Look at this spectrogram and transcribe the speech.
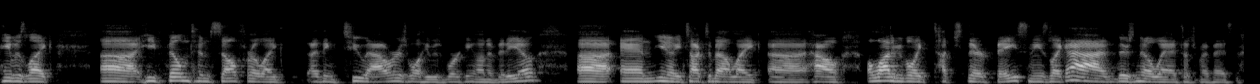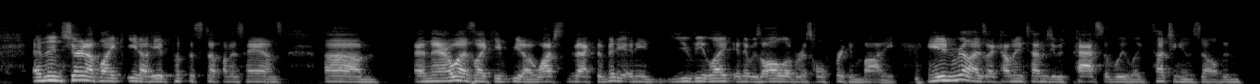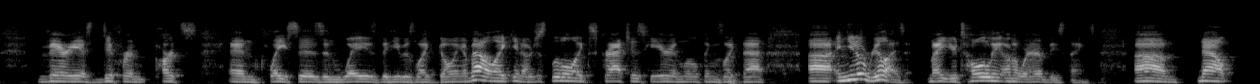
he was like uh, he filmed himself for like I think two hours while he was working on a video. Uh, and you know, he talked about like uh, how a lot of people like touch their face, and he's like, ah, there's no way I touch my face. And then sure enough, like you know, he had put the stuff on his hands. Um, and there it was, like he, you know, watched back the video and he UV light and it was all over his whole freaking body. And he didn't realize like how many times he was passively like touching himself and various different parts and places and ways that he was like going about like you know just little like scratches here and little things like that uh, and you don't realize it right you're totally unaware of these things um, now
